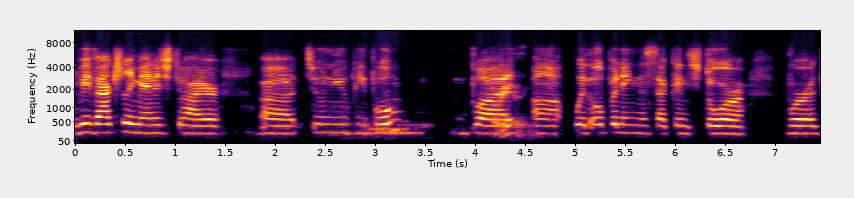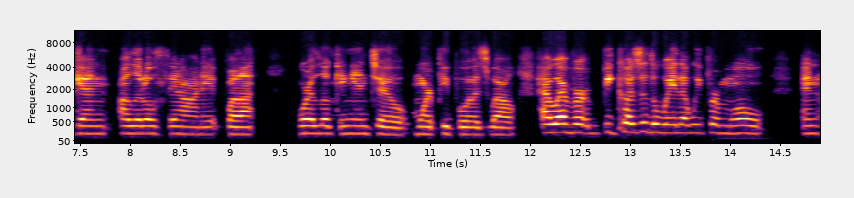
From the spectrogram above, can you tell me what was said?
We've actually managed to hire uh, two new people, but really? uh, with opening the second store, we're again a little thin on it, but we're looking into more people as well. However, because of the way that we promote and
